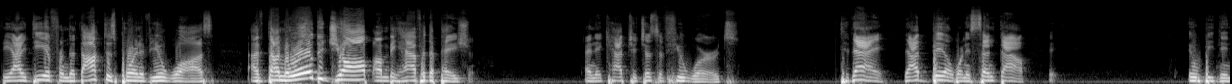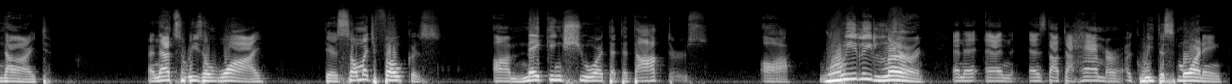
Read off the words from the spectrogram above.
The idea from the doctor's point of view was, I've done all the job on behalf of the patient. And they captured just a few words. Today, that bill, when it's sent out, it, it will be denied. And that's the reason why there's so much focus on making sure that the doctors are really learn. And, and as Dr. Hammer agreed this morning,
